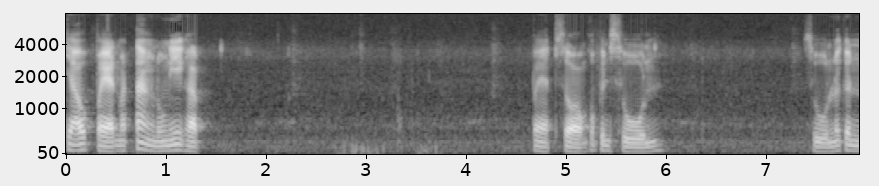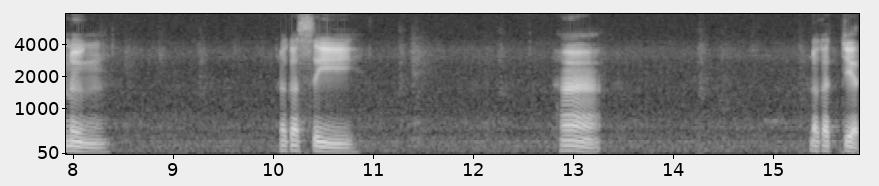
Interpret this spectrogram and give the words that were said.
จะเอาแปดมาตั้งตรงนี้ครับแปดสองก็เป็นศูนย์ศูนย์แล้วก็หนึ่งแล้วก็สี่ห้าแล้วก็เจ็ด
